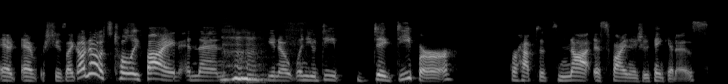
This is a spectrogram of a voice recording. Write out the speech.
and, and, she's like oh no it's totally fine. And then you know when you deep dig deeper perhaps it's not as fine as you think it is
